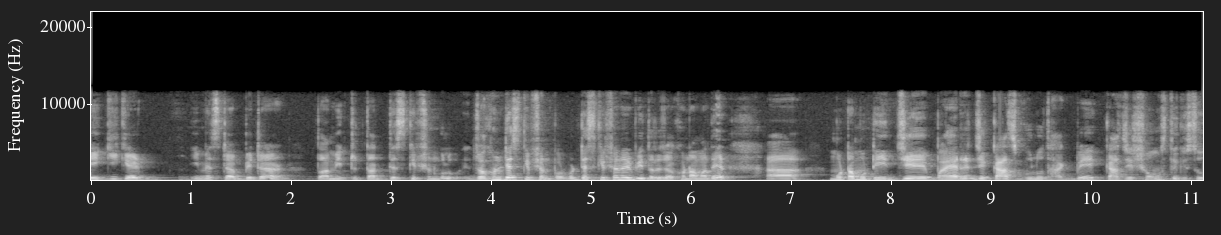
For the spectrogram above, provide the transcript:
এই গিকের ইমেজটা বেটার তো আমি একটু তার ডেসক্রিপশনগুলো পড়ি যখন ডেসক্রিপশন পড়ব ডেসক্রিপশনের ভিতরে যখন আমাদের মোটামুটি যে বায়ারের যে কাজগুলো থাকবে, কাজের সমস্ত কিছু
